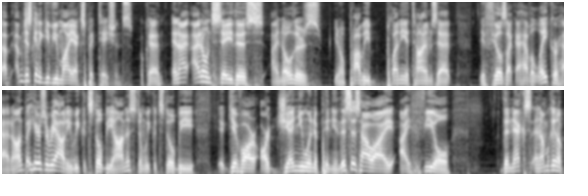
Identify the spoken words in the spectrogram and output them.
I'm just going to give you my expectations, okay? And I, I don't say this. I know there's you know probably plenty of times that it feels like I have a Laker hat on, but here's the reality: we could still be honest, and we could still be give our our genuine opinion. This is how I I feel. The next, and I'm going to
